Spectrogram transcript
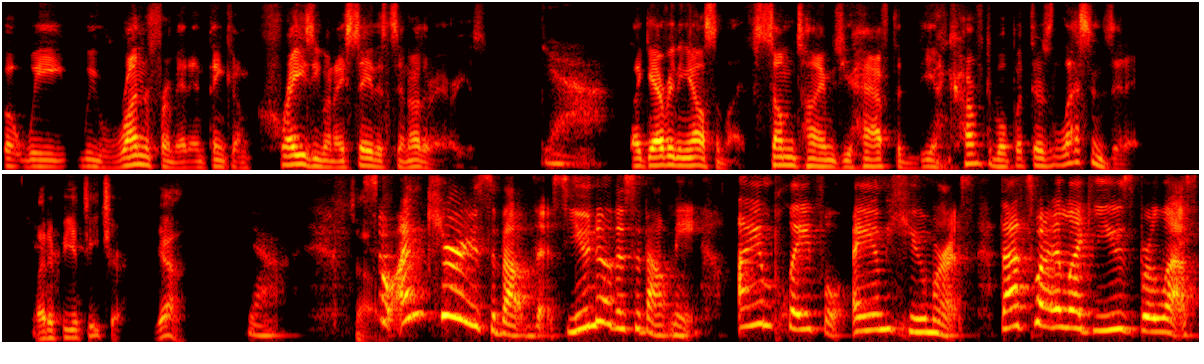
but we we run from it and think I'm crazy when I say this in other areas? Yeah. Like everything else in life. Sometimes you have to be uncomfortable, but there's lessons in it. Yeah. Let it be a teacher. Yeah. Yeah. So. so. I'm curious about this. You know this about me. I am playful. I am humorous. That's why I like use burlesque.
